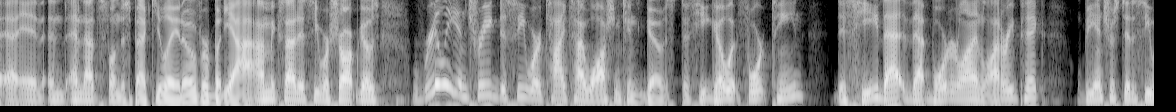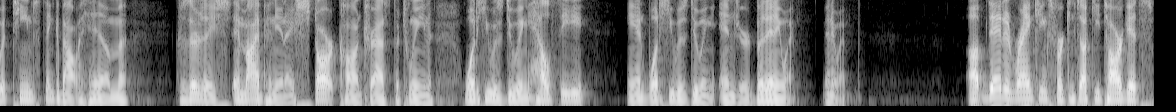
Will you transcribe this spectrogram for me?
And, and and that's fun to speculate over. But yeah, I'm excited to see where Sharpe goes. Really intrigued to see where Ty Ty Washington goes. Does he go at 14? Is he that that borderline lottery pick? We'll be interested to see what teams think about him because there's a, in my opinion, a stark contrast between what he was doing healthy and what he was doing injured. But anyway, anyway, updated rankings for Kentucky targets.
